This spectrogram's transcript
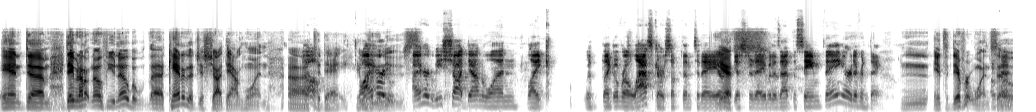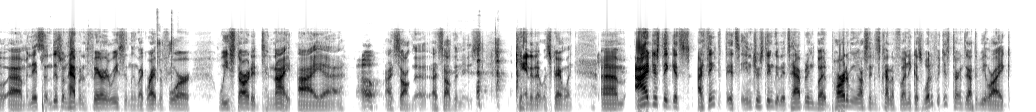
And um, David, I don't know if you know, but uh, Canada just shot down one uh, Oh. today. It Well, I heard. I heard we shot down one like with like over Alaska or something today or Yes. yesterday, but is that the same thing or a different thing? Mm, it's a different one. Okay. So, um, and this this one happened fairly recently, like right before we started tonight. I uh, Oh, I saw the I saw the news. Canada was scrambling. Um, I just think it's I think it's interesting that it's happening, but part of me also thinks it's kind of funny because what if it just turns out to be like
